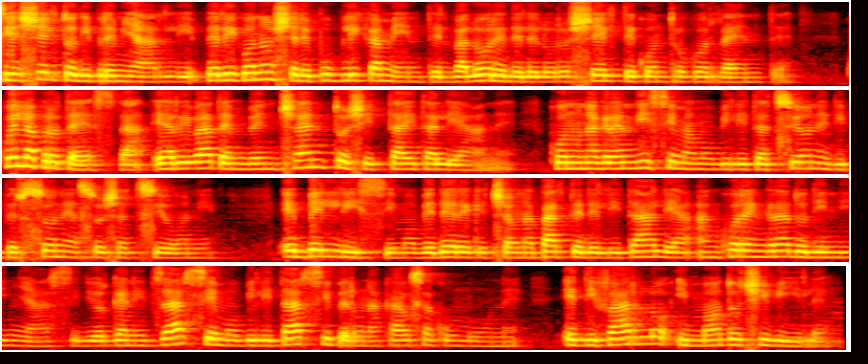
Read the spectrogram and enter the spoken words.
Si è scelto di premiarli per riconoscere pubblicamente il valore delle loro scelte controcorrente. Quella protesta è arrivata in ben cento città italiane, con una grandissima mobilitazione di persone e associazioni. È bellissimo vedere che c'è una parte dell'Italia ancora in grado di indignarsi, di organizzarsi e mobilitarsi per una causa comune e di farlo in modo civile.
